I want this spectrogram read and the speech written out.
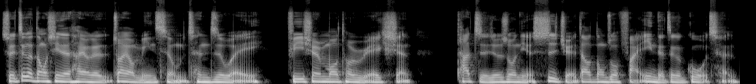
所以这个东西呢，它有个专有名词，我们称之为 Fisher Motor Reaction，它指的就是说你的视觉到动作反应的这个过程。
